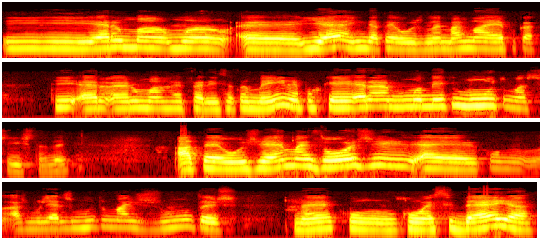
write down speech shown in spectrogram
E era uma, uma é, e é ainda até hoje, né? Mas na época que era, era uma referência também, né? Porque era um ambiente muito machista, né? Até hoje é, mas hoje, é, com as mulheres muito mais juntas, né? Com, com essa ideia,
